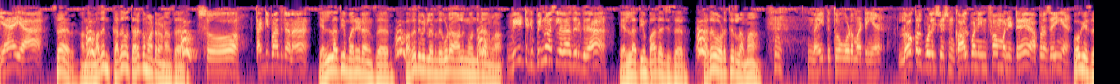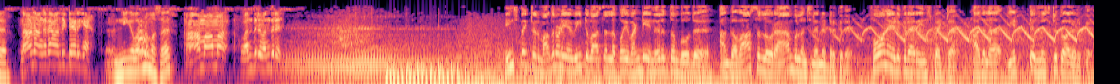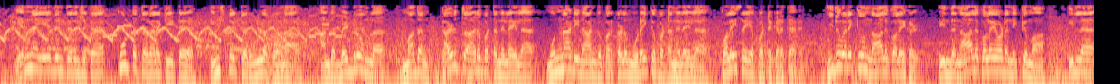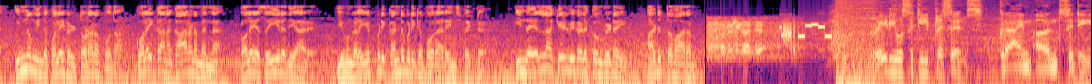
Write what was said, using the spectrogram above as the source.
ஏயா? சார் அந்த மதன் கதவை திறக்க மாட்டானா சார்? சோ தட்டி பாத்துட்டானா எல்லாத்தையும் பண்ணிட்டாங்க சார். பக்கத்து வீட்ல இருந்து கூட ஆளுங்க வந்துட்டாங்களாம். வீட்டுக்கு பின்வாசல் ஏதாவது இருக்குதா? எல்லாத்தையும் பார்த்தாச்சு சார். கதவை உடைச்சிடலாமா? நைட்டு தூங்க விட மாட்டீங்க. லோக்கல் போலீஸ் ஸ்டேஷன் கால் பண்ணி இன்ஃபார்ம் பண்ணிட்டு அப்புறம் செய்யுங்க. Okay sir. நானும் அங்கதான் வந்துட்டே இருக்கேன். நீங்க வரணுமா சார்? ஆமா ஆமா. வந்துரு வந்துரு. இன்ஸ்பெக்டர் மதனுடைய வீட்டு வாசல்ல போய் வண்டியை நிறுத்தும் போது அங்க வாசல்ல ஒரு ஆம்புலன்ஸ் நின்னுட்டு இருக்குது போனை எடுக்கிறாரு இன்ஸ்பெக்டர். அதுல எட்டு மிஸ்டு கால் இருக்கு. என்ன ஏதுன்னு தெரிஞ்சுக்க கூட்டத்தை விலக்கிட்டு இன்ஸ்பெக்டர் உள்ள போனா அந்த பெட்ரூம்ல மதன் கழுத்து அறுபட்ட நிலையில முன்னாடி நான்கு பற்களும் உடைக்கப்பட்ட நிலையில கொலை செய்யப்பட்டு கிடக்காரு. இதுவரைக்கும் நாலு கொலைகள். இந்த நாலு கொலையோட நிக்குமா? இல்ல இன்னும் இந்த கொலைகள் தொடரப்போதா கொலைக்கான காரணம் என்ன? கொலையை செய்யறது யாரு? இவங்களை எப்படி கண்டுபிடிக்க போறாரு இன்ஸ்பெக்டர்? இந்த எல்லா கேள்விகளுக்கும் விடை அடுத்த வாரம். Radio City presents Crime and City.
